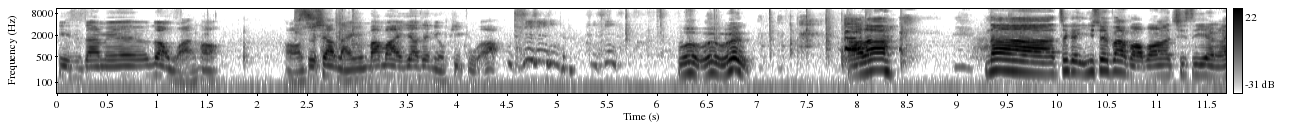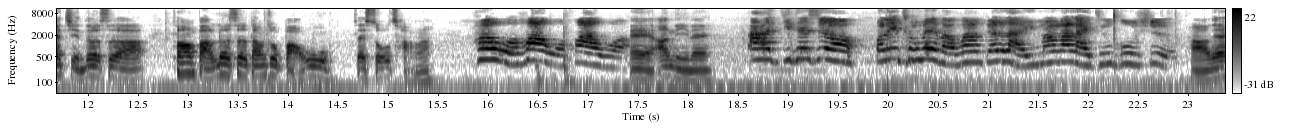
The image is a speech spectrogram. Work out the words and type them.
一直在那边乱玩哈，哦，就像奶云妈妈一样在扭屁股啊。喂喂喂，好啦，那这个一岁半的宝宝呢，其实也很爱捡垃圾啊，通常把垃圾当做宝物在收藏啊。换我，换我，换我。哎、啊你呢？啊，今天是由活力充沛宝宝跟奶姨妈妈来听故事。好的，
